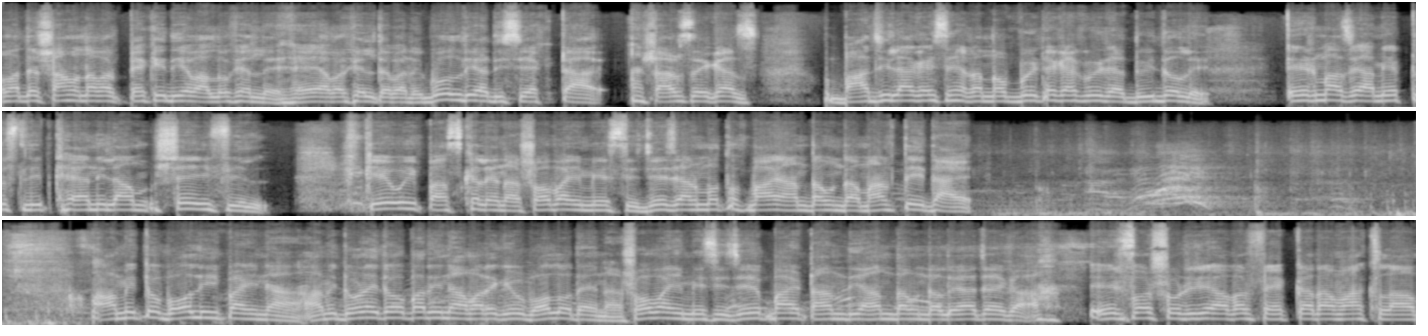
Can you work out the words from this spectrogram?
আমাদের শাহন আবার প্যাকে দিয়ে ভালো খেলে। হ্যাঁ আবার খেলতে পারে। গোল দিয়া দিছে একটা সারছে কাজ। বাজি লাগাইছে হ্যাঁ নব্বই টাকা কইরা দুই দলে। এর মাঝে আমি একটু স্লিপ খেয়া নিলাম, সেই ফিল কেউই পাস খেলে না, সবাই মেসি। যে যার মতো পায় আন্দা উন্দা মারতেই দেয়। আমি তো বলই পাই না। আমি দৌড়াইতেও পারি না, আমারে কেউ বলও দেয় না। সবাই মেসি যে পায় টান দিয়ে আন্দা উন্দা লয়া জায়গা এরপর শরীরে আবার ফ্যাক কাদা মাখলাম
